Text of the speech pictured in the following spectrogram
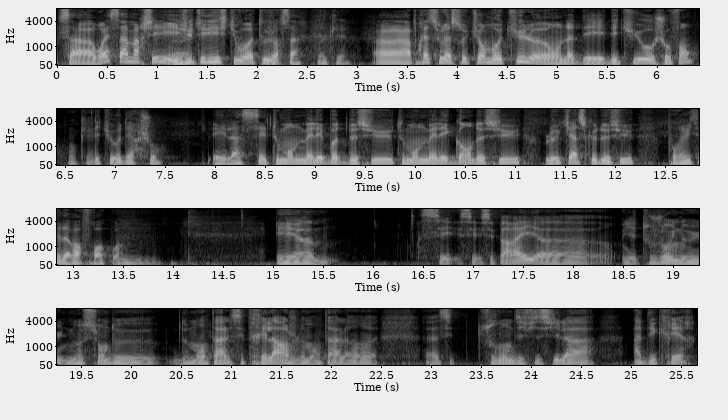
Ça, ouais, ça a marché et j'utilise, tu vois, toujours ça. Ok. Euh, après, sous la structure motule, euh, on a des, des tuyaux chauffants, Ok. des tuyaux d'air chaud. Et là, c'est tout le monde met les bottes dessus, tout le monde met les gants dessus, le casque dessus, pour éviter d'avoir froid, quoi. Hmm. Et euh, c'est pareil, euh, il y a toujours une, notion de, de mental, c'est très large le mental, hein. Euh, c'est souvent difficile à, à décrire.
